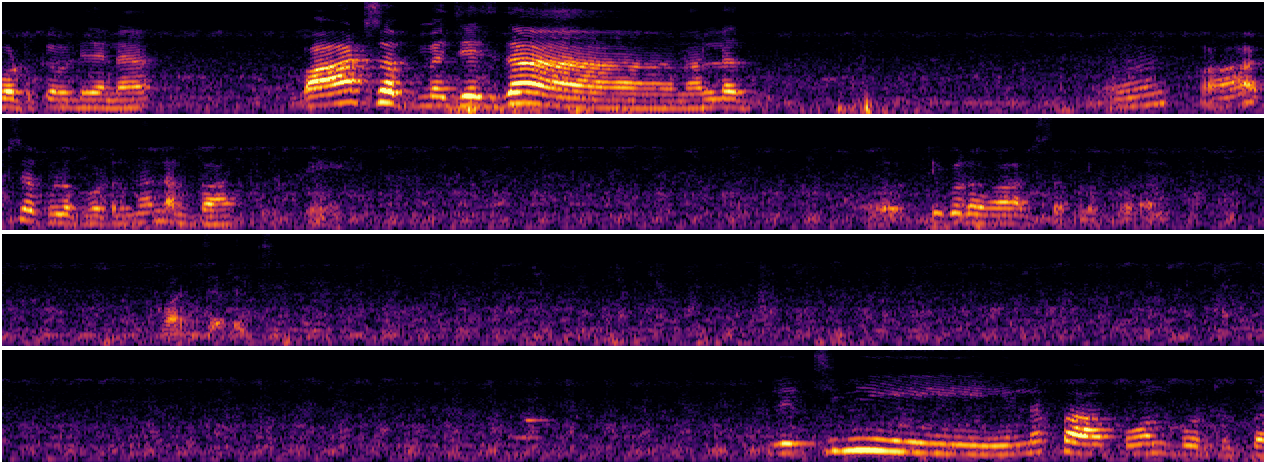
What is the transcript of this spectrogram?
போட்டுக்க வேண்டியதானே வாட்ஸ்அப் மெசேஜ் தான் நல்லது. வாட்ஸ்அப்பில் போட்டிருந்தா நான் பார்த்துருப்பேன். ஒருத்தி கூட வாட்ஸ்அப்பில் போடலாம் பஞ்சடைச்சு லட்சுமி என்னப்பா ஃபோன் போட்டிருக்க?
